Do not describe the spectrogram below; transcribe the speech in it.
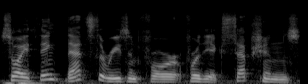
So I think that's the reason for, for the exceptions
